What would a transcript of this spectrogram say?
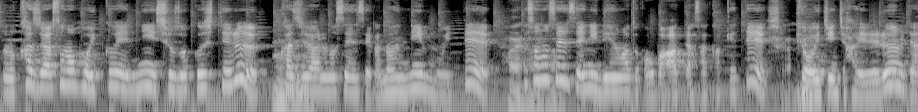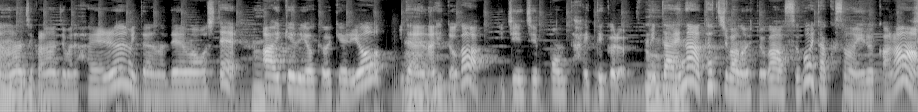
そのカジュアその保育園に所属してるカジュアルの先生が何人もいて、その先生に電話とかをバーって朝かけて、今日一日入れるみたいな、うん何時から何時まで入れるみたいな電話をして、うんああ、行けるよ、今日行けるよみたいな人が一日ポンって入ってくるみたいな立場の人がすごいたくさんいるから、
